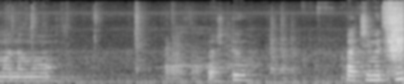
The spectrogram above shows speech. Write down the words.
మనము ఫస్ట్ పచ్చిమిర్చి.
